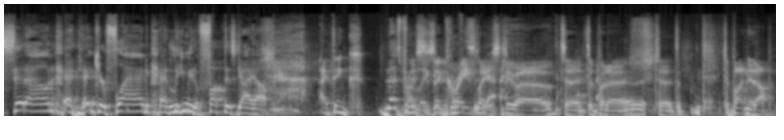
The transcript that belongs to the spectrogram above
Sit down and take your flag and leave me to fuck this guy up. I think That's probably this is a a great place. place to uh, to to put a to to, to button it up.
